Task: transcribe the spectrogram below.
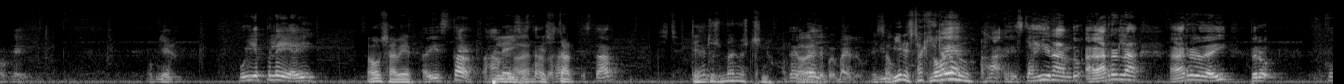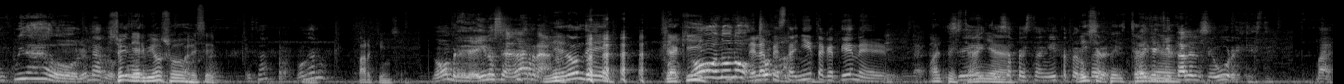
Ok. Ok. Puya play ahí. Vamos a ver. Ahí start. Ajá, Play, start. ajá. start. Start. Ten tus manos, chino. Dale, pues. Eso. Mira, está No girando. ajá, está girando. Agárrela, agárrelo de ahí, pero con cuidado, Leonardo. Soy Cuidado. nervioso. Parece está, póngalo. Parkinson. No, hombre, de ahí no se agarra. ¿De dónde? De aquí. No, no, no. De la pestañita que tiene. ¿Cuál Sí, pestaña? esa pestañita, pero, Esa pero hay que quitarle el seguro. Vale,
